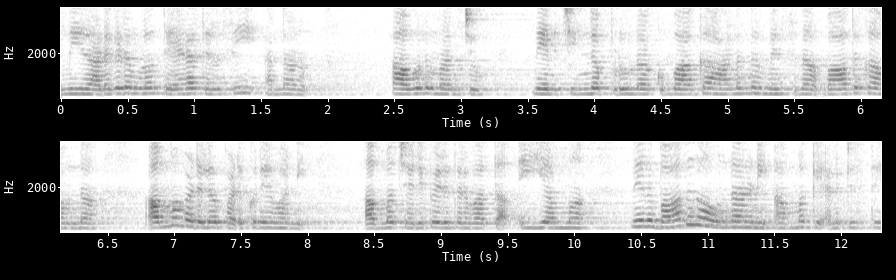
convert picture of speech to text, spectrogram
మీరు అడగడంలో తేడా తెలిసి అన్నాను. అవును మంజు నేను చిన్నప్పుడు నాకు బాగా ఆనందం వేసిన బాధగా ఉన్న అమ్మ వడిలో పడుకునేవాణ్ణి. అమ్మ చనిపోయిన తర్వాత ఈ అమ్మ నేను బాధగా ఉన్నానని అమ్మకి అనిపిస్తే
